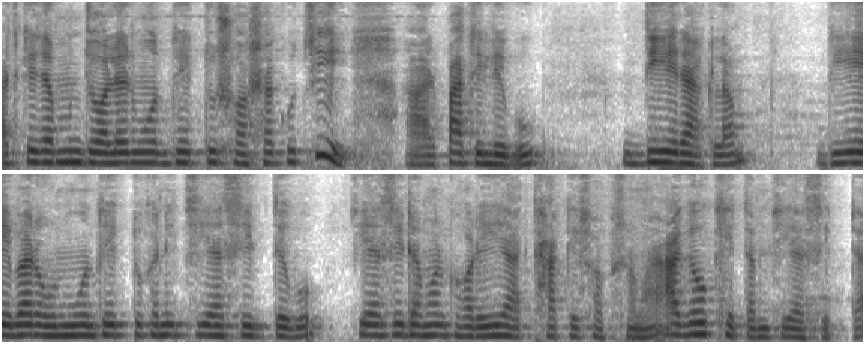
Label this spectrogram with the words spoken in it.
আজকে যেমন জলের মধ্যে একটু শশা কুচি আর পাতিলেবু দিয়ে রাখলাম। দিয়ে এবার ওর মধ্যে একটুখানি চিয়া সিড দেবো। চিয়া সিড আমার ঘরেই আর থাকে সব সময় আগেও খেতাম চিয়া সিডটা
